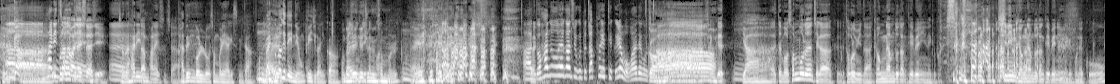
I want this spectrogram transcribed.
5일부터입니까? 아, 할인 오픈하자마자 전에. 했어야지. 네. 저는 할인 답답하네 진짜. 받은 걸로 선물해야겠습니다. 음. 깔끔하게 돼 있네요 홈페이지 가니까. 홈페이지 나에게 주는. 선물. 네. 아, 또 한우 해가지고 또 짜파게티 끓여 먹어야 되거든요. 아, 새 끝. 음. 야. 아, 일단 뭐 선물은 제가 그 더불어민주당 경남도당 대변인에게 보냈습니다. 신임 경남도당 대변인에게 보냈고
